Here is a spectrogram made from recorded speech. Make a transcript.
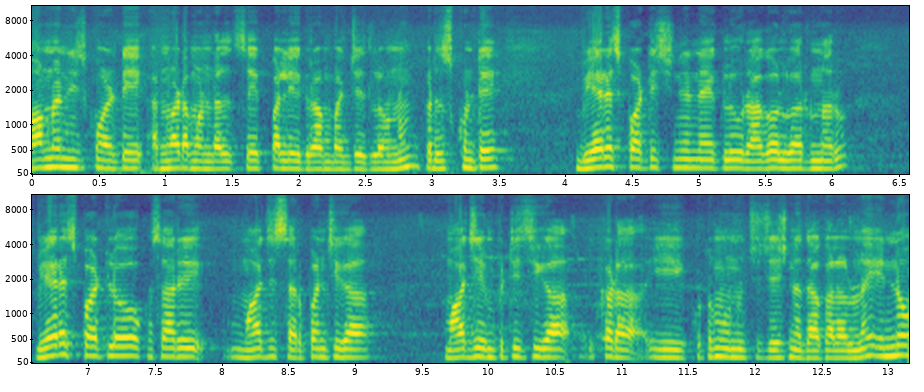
మామూలు నియోజకవర్గం అన్వాడ మండల్ సేక్పల్లి గ్రామ పంచాయతీలో ఉన్నాం. ఇక్కడ చూసుకుంటే బీఆర్ఎస్ పార్టీ సీనియర్ నాయకులు రాఘవుల్ గారు ఉన్నారు. బీఆర్ఎస్ పార్టీలో ఒకసారి మాజీ సర్పంచ్గా మాజీ ఎంపీటీసీగా ఇక్కడ ఈ కుటుంబం నుంచి చేసిన దాఖలాలు ఉన్నాయి. ఎన్నో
